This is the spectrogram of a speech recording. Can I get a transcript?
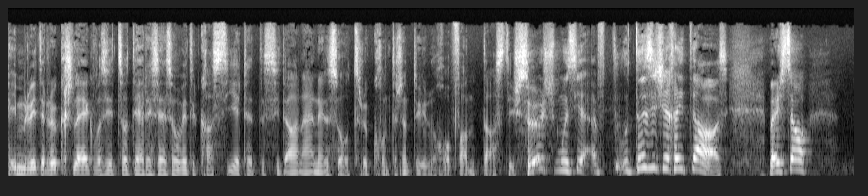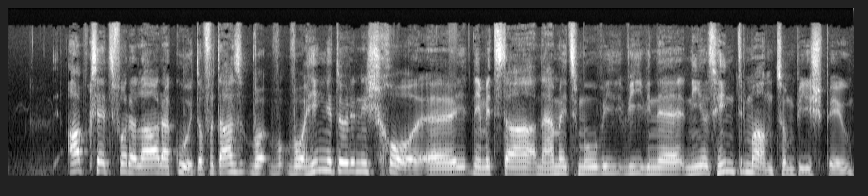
immer wieder Rückschlägen, was jetzt so dieser Saison wieder kassiert hat, dass sie da dann so zurückkommt. Das ist natürlich auch fantastisch. Sonst muss ich, und das ist ein bisschen das, weißt du, so, abgesetzt von Lara gut, auch von das, wo, wo, hintendurch ist gekommen, äh, ich nehme jetzt da, nehmen wir jetzt mal wie, wie, wie einen Nils Hintermann zum Beispiel.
